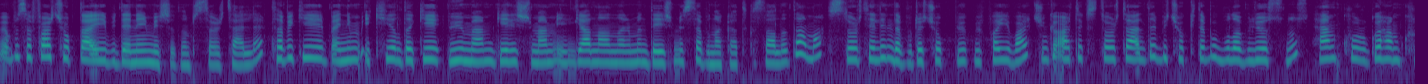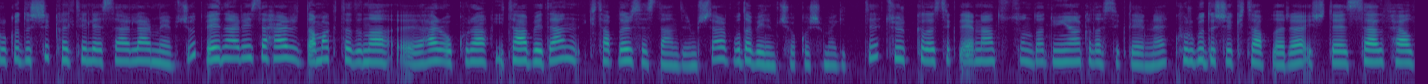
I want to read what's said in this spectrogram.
Ve bu sefer çok daha iyi bir deneyim yaşadım Storytel'le. Tabii ki benim iki yıldaki büyümem, gelişmem, ilgi alanlarımın değişmesi de buna katkı sağladı ama Storytel'in de burada çok büyük bir payı var. Çünkü artık Storytel'de birçok kitabı bulabiliyorsunuz. Hem kurgu hem kurgu dışı kaliteli eserler mevcut. Ve neredeyse her damak tadına, e, her okura hitap hitap eden kitapları seslendirmişler. Bu da benim çok hoşuma gitti. Türk klasiklerinden tutun da dünya klasiklerine, kurgu dışı kitaplara, işte self-help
